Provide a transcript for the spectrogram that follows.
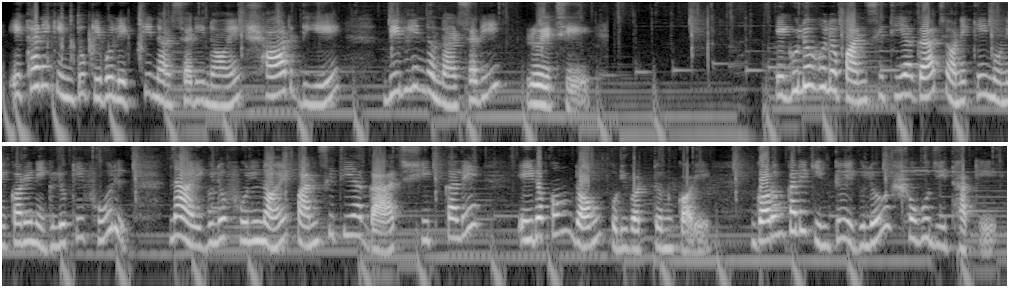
এখানে কিন্তু কেবল একটি নার্সারি নয়, সার দিয়ে বিভিন্ন নার্সারি রয়েছে। এগুলো হলো পানসিটিয়া গাছ, অনেকেই মনে করেন এগুলো কি ফুল? না, এগুলো ফুল নয়। পানসিটিয়া গাছ শীতকালে এই রকম রং পরিবর্তন করে। গরমকালে কিন্তু এগুলো সবুজই থাকে।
